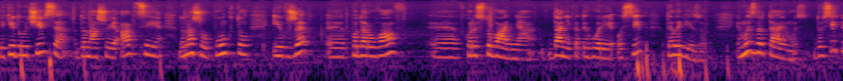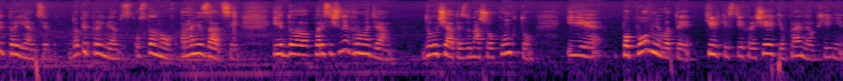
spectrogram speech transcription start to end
який долучився до нашої акції, до нашого пункту і вже е, подарував е, в користування даній категорії осіб телевізор. І ми звертаємось до всіх підприємців, до підприємств, установ, організацій і до пересічних громадян долучатись до нашого пункту і поповнювати кількість тих речей, які вкрай необхідні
